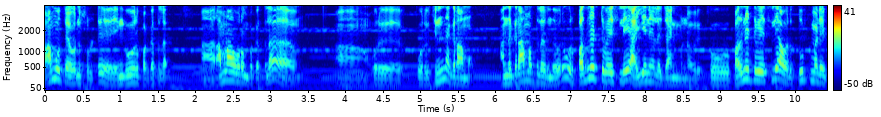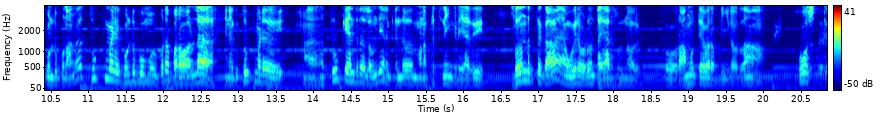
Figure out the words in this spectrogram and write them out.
ராமு தேவர்னு சொல்லிட்டு எங்கள் ஊர் பக்கத்தில் ராமநாதபுரம் பக்கத்தில் ஒரு ஒரு சின்ன கிராமம். அந்த கிராமத்தில் இருந்தவர் ஒரு பதினெட்டு வயசுலேயே ஐஎன்ஏல ஜாயின் பண்ணவர். ஸோ பதினெட்டு வயசுலேயே அவர் தூக்கு மேடையை கொண்டு போனாங்க. தூக்கு மேடையை கொண்டு போகும்போது கூட பரவாயில்ல எனக்கு தூக்கு மேடை தூக்கேந்திரத்தில் வந்து எனக்கு எந்த விதமான பிரச்சனையும் கிடையாது. சுதந்திரத்துக்காக என் உயிரோடவும் தயார் சொன்னவர். ஸோ ராமு தேவர் அப்படிங்கிறவர் தான் போஸ்ட்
